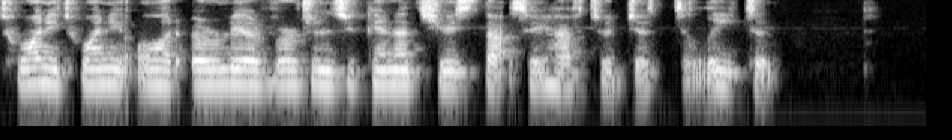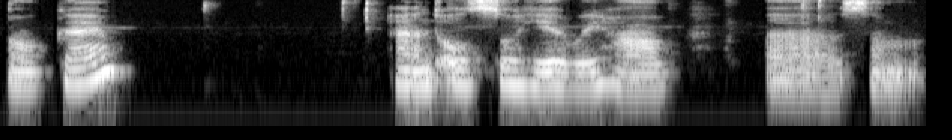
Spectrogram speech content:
2020 or earlier versions, you cannot use that, so you have to just delete it. Okay. And also here we have uh, some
